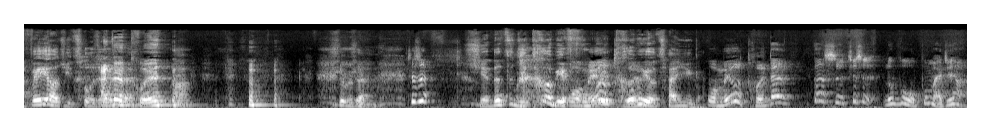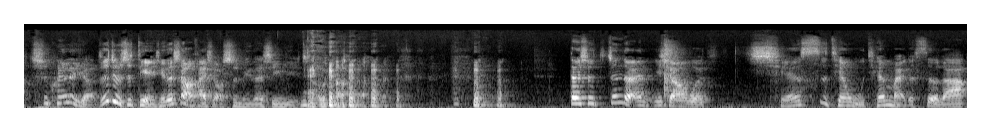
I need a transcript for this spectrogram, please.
非要去凑这还个在囤。啊，是不是？就是显得自己特别富贵，我没有特别有参与感。我没有囤，但但是就是如果我不买，就像吃亏了一样，这就是典型的上海小市民的心理，知道吧？但是真的，哎，你想我前四天五天买的色拉，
